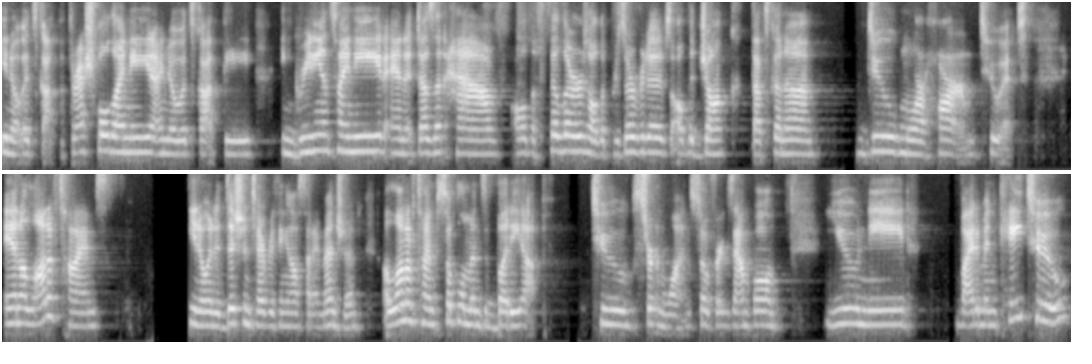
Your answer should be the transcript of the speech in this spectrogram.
you know it's got the threshold i need i know it's got the ingredients i need and it doesn't have all the fillers all the preservatives all the junk that's going to do more harm to it. And a lot of times you know in addition to everything else that i mentioned a lot of times supplements buddy up to certain ones. So for example you need vitamin k2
